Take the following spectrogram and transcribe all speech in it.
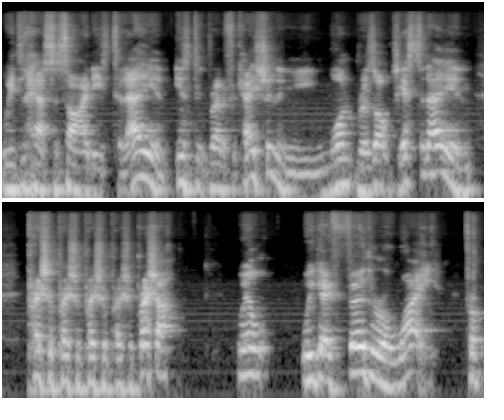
with how society is today and instant gratification and you want results yesterday and pressure, pressure, pressure, pressure, pressure, well, we go further away from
